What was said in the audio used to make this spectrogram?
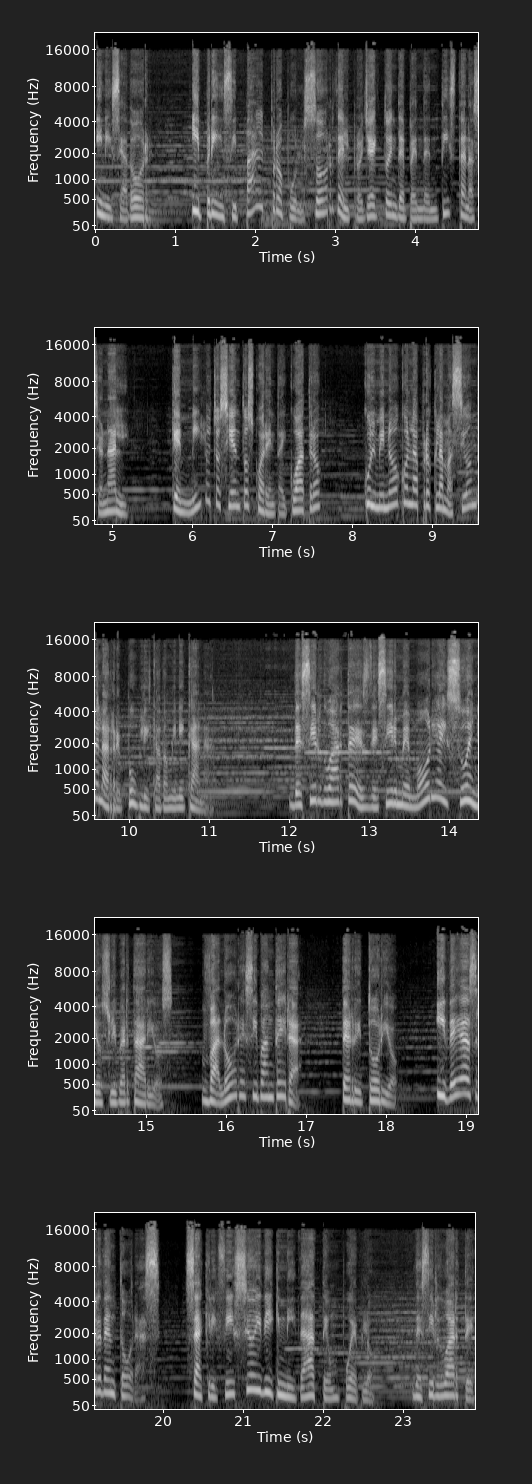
iniciador y principal propulsor del proyecto independentista nacional, que en 1844 culminó con la proclamación de la República Dominicana. Decir Duarte es decir memoria y sueños libertarios, valores y bandera, territorio, ideas redentoras, sacrificio y dignidad de un pueblo. Decir Duarte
